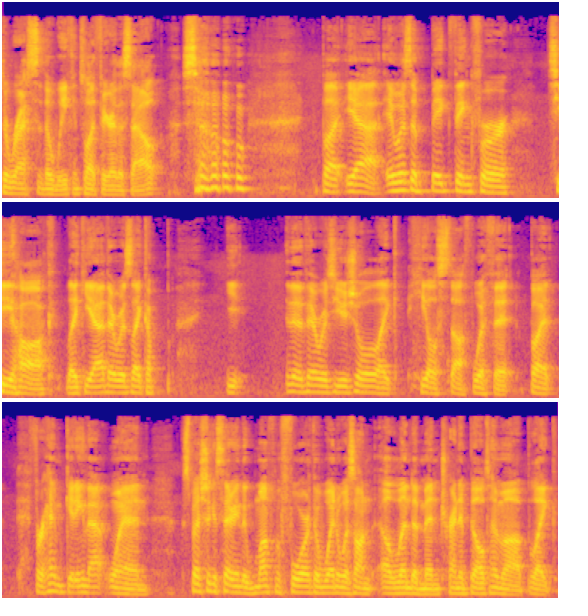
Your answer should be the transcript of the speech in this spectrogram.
the rest of the week until I figure this out. So, but yeah, it was a big thing for T Hawk. Like, yeah, there was like a there was usual like heel stuff with it, but for him getting that win, especially considering the month before the win was on Lindaman trying to build him up, like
